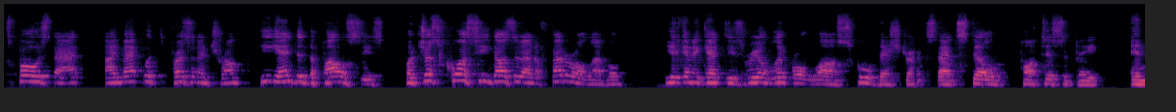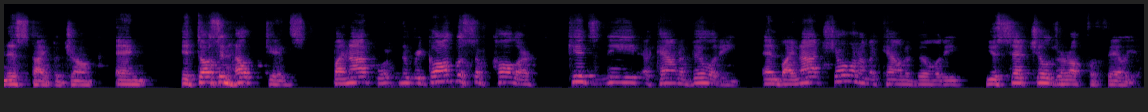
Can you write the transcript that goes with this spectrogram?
exposed that. I met with President Trump. He ended the policies, but just because he does it at a federal level, you're going to get these real liberal uh, school districts that still participate in this type of junk. And it doesn't help kids by not, regardless of color, kids need accountability. And by not showing them accountability, you set children up for failure.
